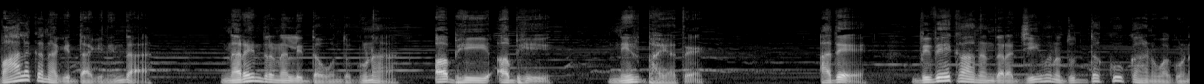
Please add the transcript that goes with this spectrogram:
ಬಾಲಕನಾಗಿದ್ದಾಗಿನಿಂದ ನರೇಂದ್ರನಲ್ಲಿದ್ದ ಒಂದು ಗುಣ ಅಭಿ ಅಭಿ ನಿರ್ಭಯತೆ. ಅದೇ ವಿವೇಕಾನಂದರ ಜೀವನದುದ್ದಕ್ಕೂ ಕಾಣುವ ಗುಣ.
